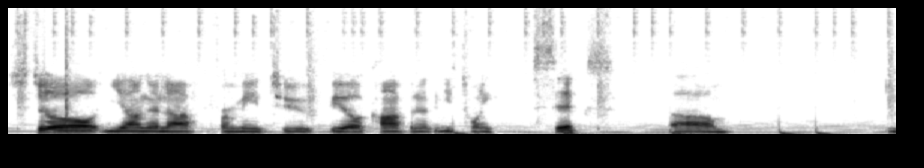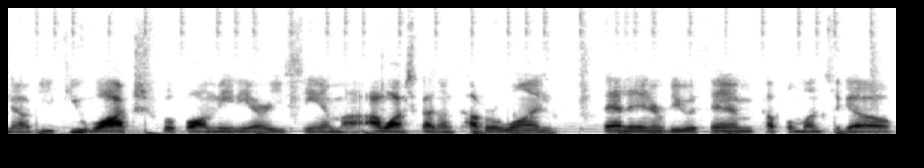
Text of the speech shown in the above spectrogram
Still young enough for me to feel confident. I think he's 26. Um, you know, if you, if you, watch football media or you see him, I watch guys on Cover One they had an interview with him a couple months ago,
